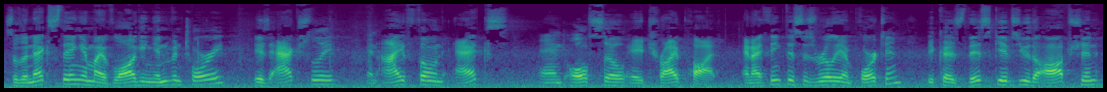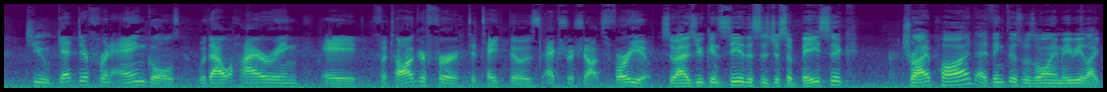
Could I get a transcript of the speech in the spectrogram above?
So the next thing in my vlogging inventory is actually an iPhone X and also a tripod. And I think this is really important because this gives you the option to get different angles without hiring a photographer to take those extra shots for you. So as you can see, this is just a basic tripod. I think this was only maybe like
